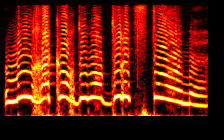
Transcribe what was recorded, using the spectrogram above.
le raccordement de redstone.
